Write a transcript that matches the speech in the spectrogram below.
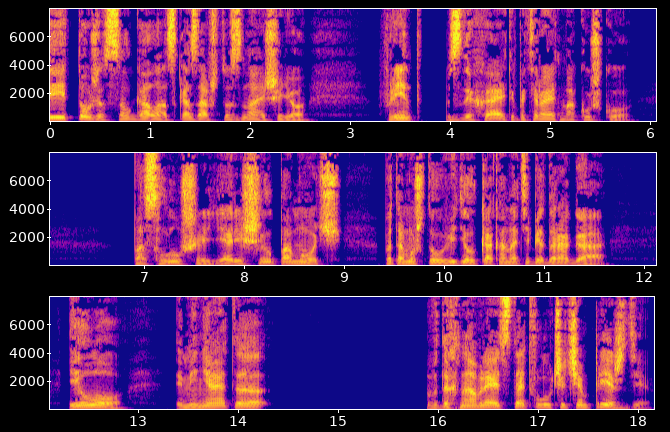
Ты тоже солгала, сказав, что знаешь ее. Флинт вздыхает и потирает макушку. «Послушай, я решил помочь, потому что увидел, как она тебе дорога. Ило, меня это вдохновляет стать лучше, чем прежде.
